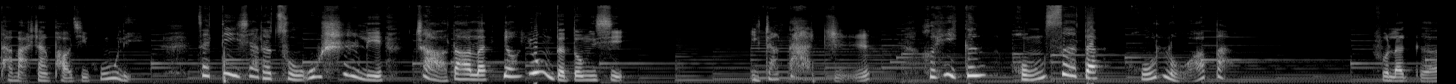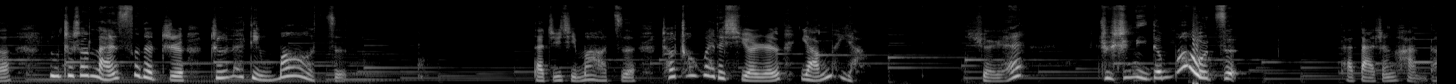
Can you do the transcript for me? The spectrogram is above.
他马上跑进屋里，在地下的储物室里找到了要用的东西：一张大纸和一根红色的胡萝卜。弗洛格用这张蓝色的纸折了顶帽子。他举起帽子，朝窗外的雪人扬了扬。雪人，这是你的帽子！他大声喊道。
